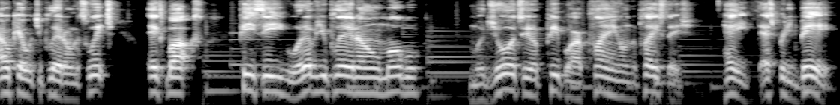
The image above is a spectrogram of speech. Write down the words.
I don't care what you play it on the Switch, Xbox, PC, whatever you play it on mobile. Majority of people are playing on the PlayStation. Hey, that's pretty big.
